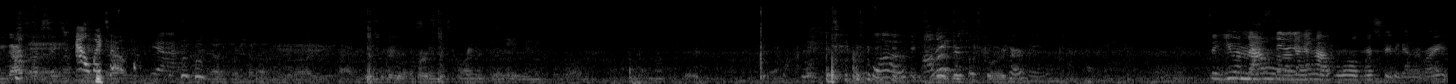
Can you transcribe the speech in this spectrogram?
You guys have six. Ow, my toe. This will be the first requirement. Close. All my crystals are perfect. So you and Madeline are gonna have world history together, right?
